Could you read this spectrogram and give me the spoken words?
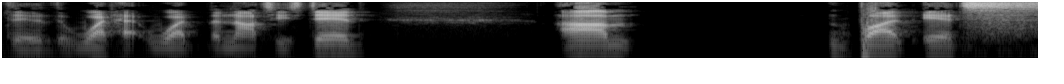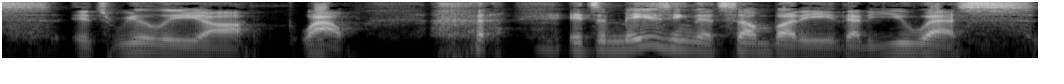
the, the, what, what the Nazis did. Um, but it's, it's really, uh, wow. it's amazing that somebody, that a U.S.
